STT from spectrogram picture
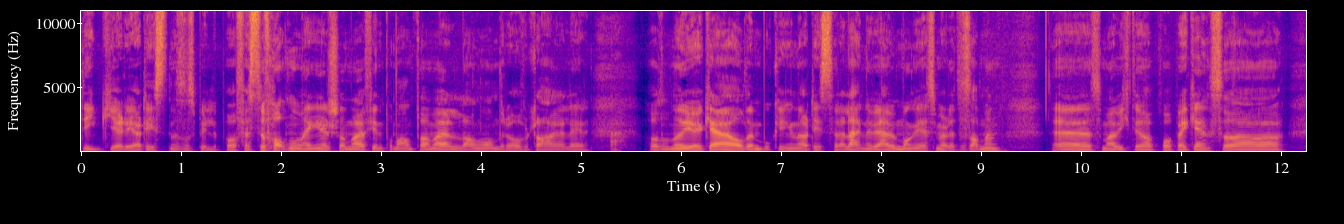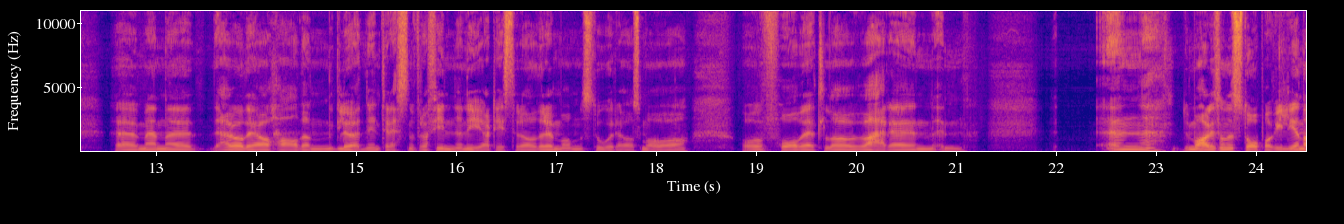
digger de artistene som spiller på festivalen lenger, så må jeg finne på noe annet. Da må jeg la noen andre overta. eller... Og så, nå gjør ikke jeg all den bookingen av artister aleine, vi er jo mange som gjør dette sammen. Eh, som er viktig å påpeke. Så, eh, men eh, det er jo det å ha den glødende interessen for å finne nye artister og drømme om store og små, og, og få det til å være en, en, en Du må ha litt sånn stå-på-viljen.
